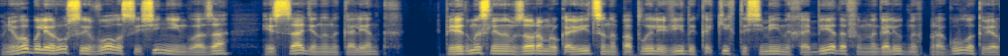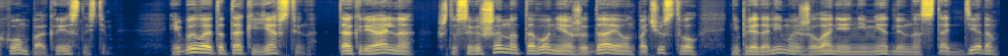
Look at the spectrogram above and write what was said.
У него были русые волосы, синие глаза и ссадины на коленках. Перед мысленным взором Рукавицына поплыли виды каких-то семейных обедов и многолюдных прогулок верхом по окрестностям. И было это так явственно, так реально, что совершенно того не ожидая, он почувствовал непреодолимое желание немедленно стать дедом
